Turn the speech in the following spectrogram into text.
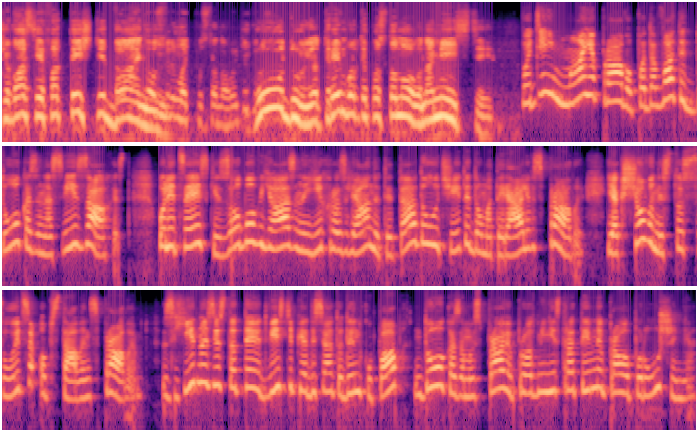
чи у вас є фактичні Хто дані? отримати постанову? Тільки Буду отримувати постанову на місці. Водій має право подавати докази на свій захист. Поліцейський зобов'язаний їх розглянути та долучити до матеріалів справи, якщо вони стосуються обставин справи. Згідно зі статтею 251 КУПАП, доказами в справі про адміністративне правопорушення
